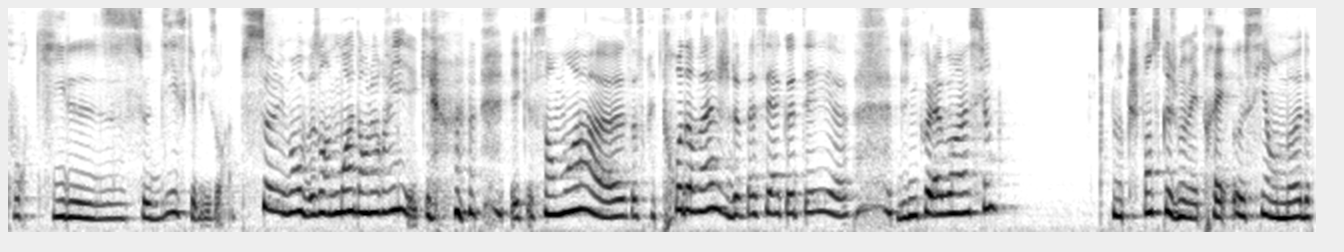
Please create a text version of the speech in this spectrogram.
pour qu'ils se disent qu'ils ont absolument besoin de moi dans leur vie et que, et que sans moi, euh, ça serait trop dommage de passer à côté euh, d'une collaboration? Donc je pense que je me mettrais aussi en mode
